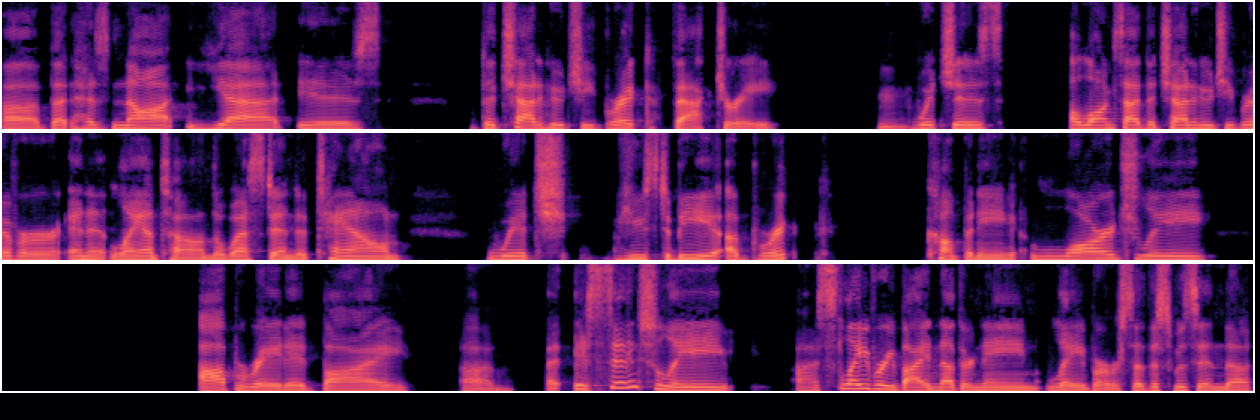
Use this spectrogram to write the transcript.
uh, but has not yet, is the Chattahoochee Brick Factory, mm. which is alongside the Chattahoochee River in Atlanta on the west end of town, which used to be a brick company largely operated by uh, essentially uh, slavery by another name labor. So this was in the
